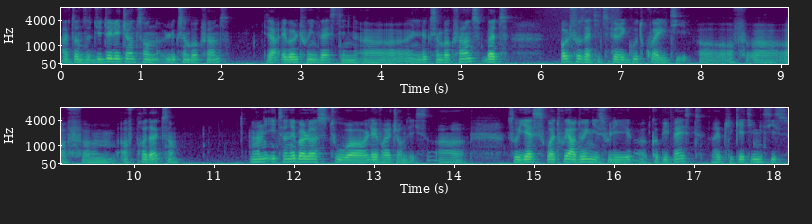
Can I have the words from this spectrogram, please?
have done the due diligence on Luxembourg funds. They are able to invest in, uh, in Luxembourg funds, but also that it's very good quality uh, of uh, of um, of products, and it enables us to uh, leverage on this. so yes, what we are doing is really copy paste, replicating this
